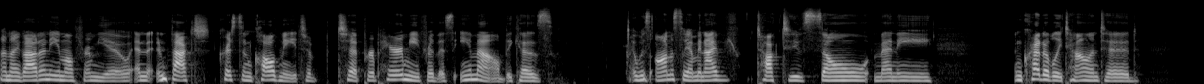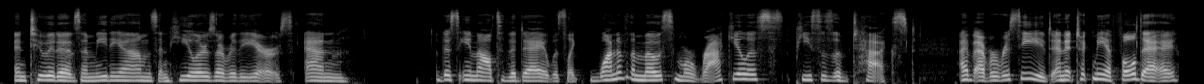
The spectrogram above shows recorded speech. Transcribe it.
And I got an email from you. And in fact, Kristen called me to, to prepare me for this email because it was honestly, I mean, I've talked to so many incredibly talented intuitives and mediums and healers over the years. And this email to the day was like one of the most miraculous pieces of text I've ever received. And it took me a full day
